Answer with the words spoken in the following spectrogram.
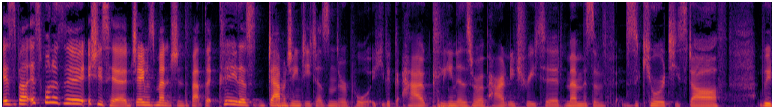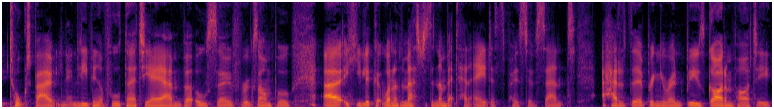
Isabel, it's one of the issues here. James mentioned the fact that clearly there's damaging details in the report. If you look at how cleaners are apparently treated, members of security staff, we talked about you know leaving at 4:30 a.m. But also, for example, uh, if you look at one of the messages that number 10A is supposed to have sent ahead of the Bring Your Own Booze garden party,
